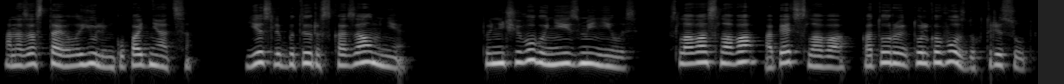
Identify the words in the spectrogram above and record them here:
Она заставила Юленьку подняться. Если бы ты рассказал мне, то ничего бы не изменилось. Слова, слова, опять слова, которые только воздух трясут.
